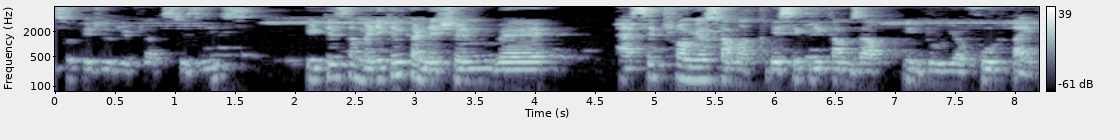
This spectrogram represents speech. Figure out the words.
esophageal reflux disease. It is a medical condition where acid from your stomach basically comes up into your food pipe,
